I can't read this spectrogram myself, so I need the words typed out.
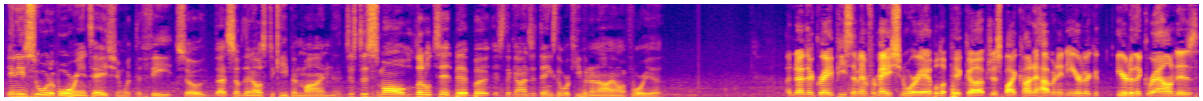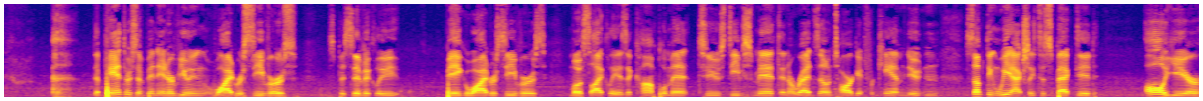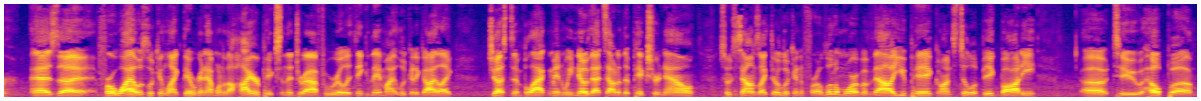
any sort of orientation with the feet. So that's something else to keep in mind. Just a small little tidbit, but it's the kinds of things that we're keeping an eye on for you. Another great piece of information we're able to pick up just by kind of having an ear to ear to the ground is the Panthers have been interviewing wide receivers, specifically big wide receivers, most likely as a complement to Steve Smith and a red zone target for Cam Newton. Something we actually suspected all year, as uh, for a while it was looking like they were going to have one of the higher picks in the draft. We are really thinking they might look at a guy like Justin Blackmon. We know that's out of the picture now. So it sounds like they're looking for a little more of a value pick on still a big body uh, to help uh,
